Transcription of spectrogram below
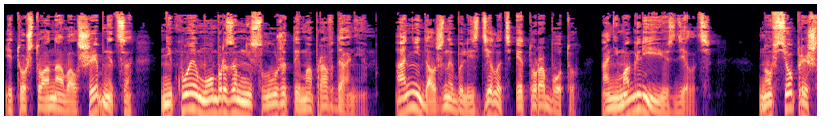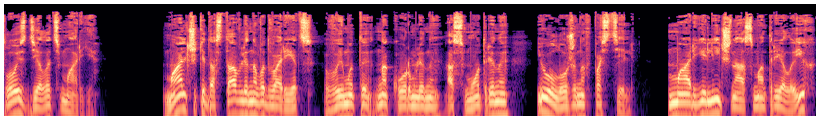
И то, что она волшебница, никоим образом не служит им оправданием. Они должны были сделать эту работу. Они могли ее сделать. Но все пришлось делать Марье. Мальчики доставлены во дворец, вымыты, накормлены, осмотрены и уложены в постель. Марья лично осмотрела их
